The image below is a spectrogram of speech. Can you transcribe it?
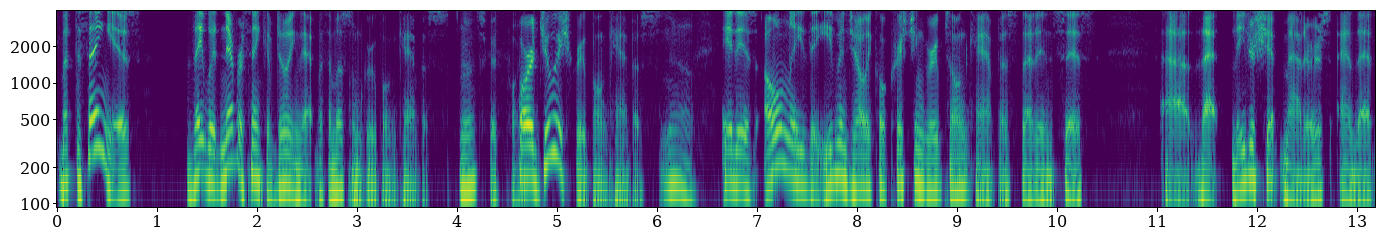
But the thing is, they would never think of doing that with a Muslim group on campus No, that's a good point. or a Jewish group on campus. no. It is only the evangelical Christian groups on campus that insist uh, that leadership matters and that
